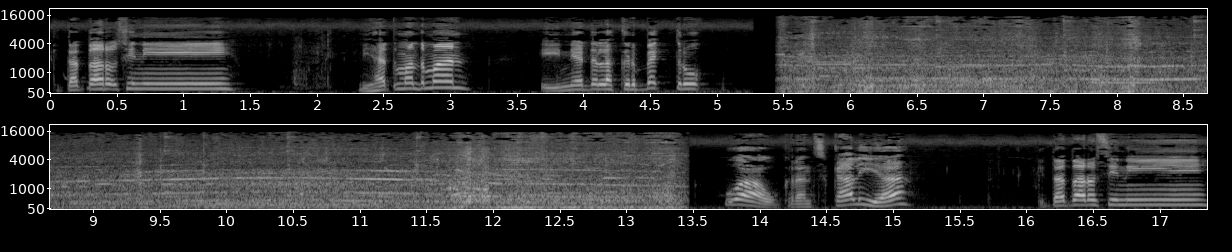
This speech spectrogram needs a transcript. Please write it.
Kita taruh sini. Lihat teman-teman. Ini adalah gerbek truk. Wow, keren sekali ya. Kita taruh sini.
